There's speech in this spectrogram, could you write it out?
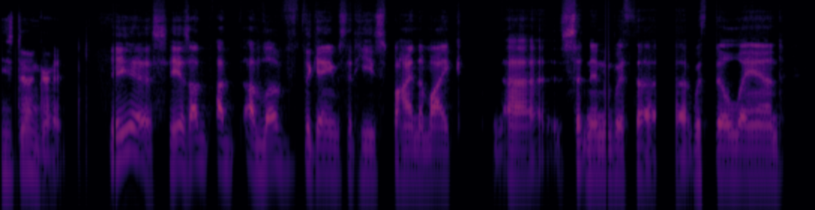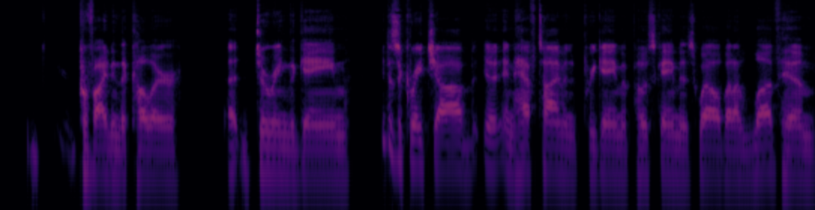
He's doing great. He is. He is. I, I I love the games that he's behind the mic, uh, sitting in with uh, uh, with Bill Land, providing the color uh, during the game. He does a great job in halftime and pregame and postgame as well. But I love him.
